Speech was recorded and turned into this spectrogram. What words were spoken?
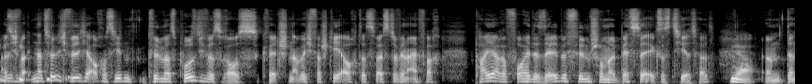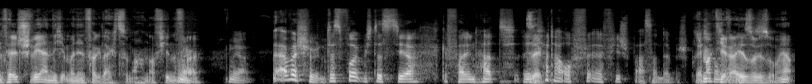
Also ich, natürlich will ich auch aus jedem Film was Positives rausquetschen, aber ich verstehe auch, dass, weißt du, wenn einfach ein paar Jahre vorher derselbe Film schon mal besser existiert hat, Ja. ähm, dann fällt schwer, nicht immer den Vergleich zu machen, auf jeden Fall. Ja, ja. Aber schön. Das freut mich, dass es dir gefallen hat. Sehr ich hatte auch äh, viel Spaß an der Ich Besprechung. mag die Reihe sowieso, ja.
